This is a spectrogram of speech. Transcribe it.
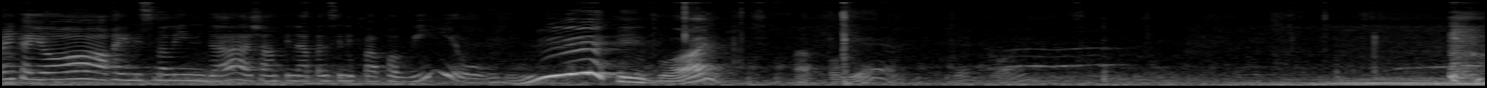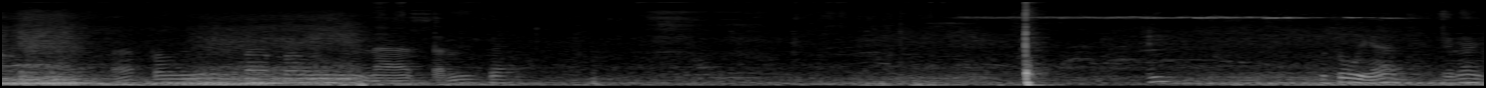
Sorry kayo kay Miss Melinda. Siya ang pinapansin ni Papa Will. Wee, boy. Papa, yeah. Yeah, boy. Papa Will, Papa Will, nasan ka? Ay, totoo yan. Kailan?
